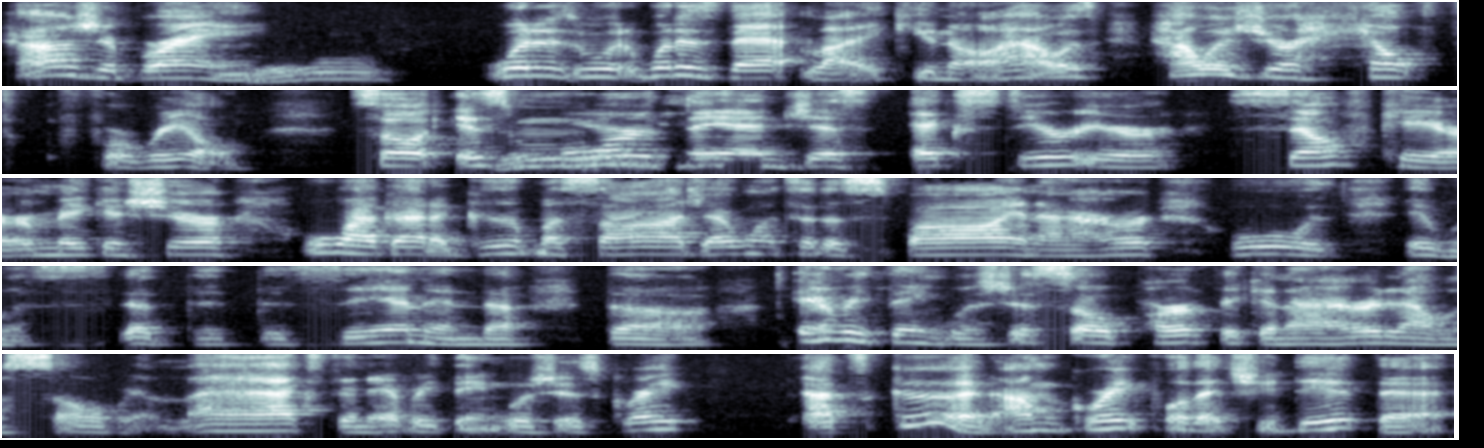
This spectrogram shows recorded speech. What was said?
How's your brain? Ooh. What is what, what is that like? You know, how is how is your health for real? So it's more than just exterior self-care, making sure, oh, I got a good massage. I went to the spa and I heard, oh, it was the, the, the zen and the the everything was just so perfect. And I heard it, I was so relaxed and everything was just great that's good. I'm grateful that you did that.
